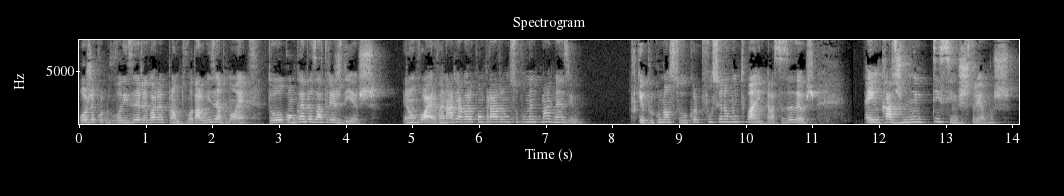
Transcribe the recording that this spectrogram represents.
hoje vou dizer agora, pronto, vou dar um exemplo, não é? Estou com câimbras há três dias. Eu não vou à ervanária agora comprar um suplemento de magnésio. Porquê? Porque o nosso corpo funciona muito bem, graças a Deus. Em casos muitíssimo extremos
